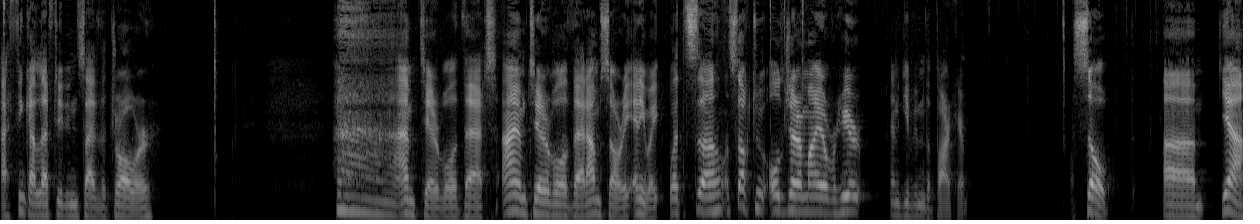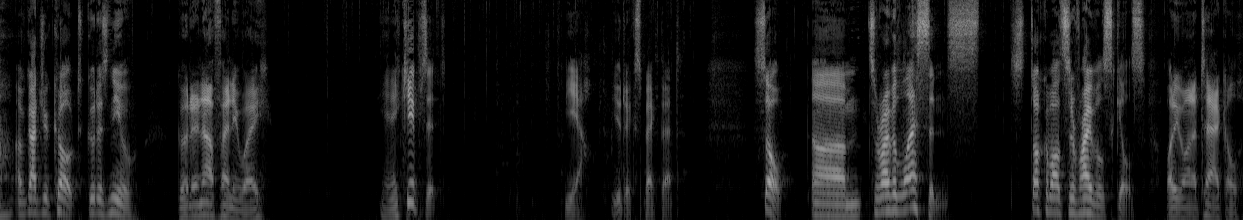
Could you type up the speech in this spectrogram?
I think I left it inside the drawer. I'm terrible at that. I'm terrible at that. I'm sorry. Anyway, let's uh, let's talk to old Jeremiah over here and give him the parka. So, um, yeah, I've got your coat. Good as new. Good enough, anyway. And he keeps it. Yeah, you'd expect that. So, um, survival lessons. Let's talk about survival skills. What do you want to tackle?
